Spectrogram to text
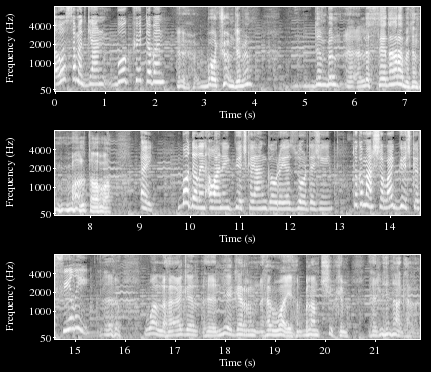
ئەوە سەمەد گیان بۆ کوێت دەبن بۆ کوێم دەبن دەم بن لە سێدارە بدن ماڵتاوە ئەی بۆ دەڵێن ئەوانەی گوێچکەیان گەورەیە زۆر دەژین تۆکە ماشەڵا گوێچکە فیڵی والله ئەگەر لێگەڕن هەروای بەڵام چی بکەم لێ ناگەڕن.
